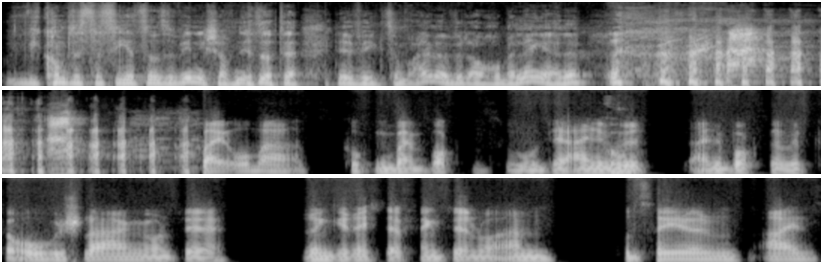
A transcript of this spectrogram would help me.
wie kommt es, dass Sie jetzt nur so wenig schaffen? Er sagt, der, der Weg zum Eimer wird auch immer länger. Ne? Bei Oma gucken beim Boxen zu und der eine Oh. wird, eine Boxer wird K.O. geschlagen und der Ringgerechter fängt ja nur an zu zählen. Eins,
